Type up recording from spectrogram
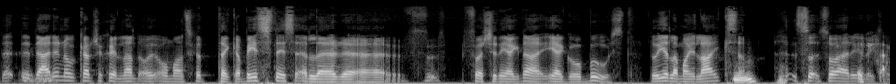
det, det där är nog kanske skillnad om man ska tänka business eller eh, för sin egna ego-boost. Då gillar man ju likesen. Mm. Så, så är det ju liksom.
